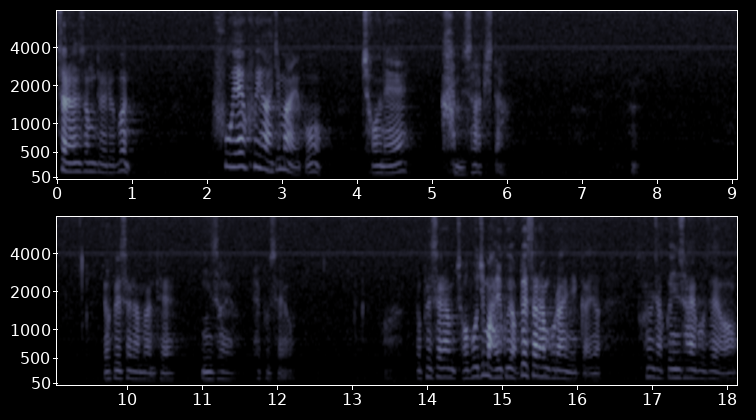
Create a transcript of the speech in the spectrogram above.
사랑하는 성도 여러분, 후회 후회하지 말고 전에 감사합시다. 옆에 사람한테 인사해 보세요. 옆에 사람 저 보지 말고 옆에 사람 보라니까요. 손을 잡고 인사해 보세요.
